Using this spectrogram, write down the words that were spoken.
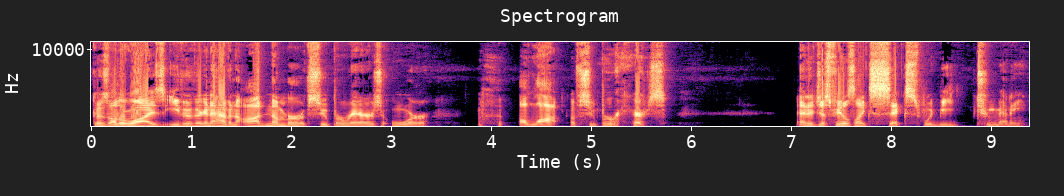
Because otherwise, either they're going to have an odd number of super rares or a lot of super rares. And it just feels like six would be too many.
